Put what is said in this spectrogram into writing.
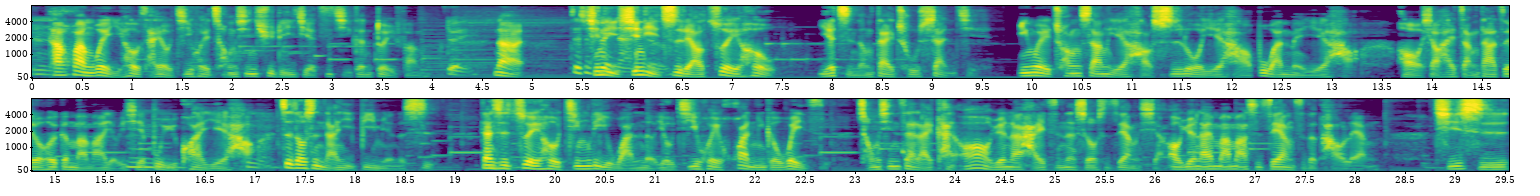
嗯，他换位以后才有机会重新去理解自己跟对方。对，那心理心理治疗最后也只能带出善解。因为创伤也好，失落也好，不完美也好，好小孩长大之后会跟妈妈有一些不愉快也好，这都是难以避免的事。但是最后经历完了，有机会换一个位置，重新再来看，哦，原来孩子那时候是这样想，哦，原来妈妈是这样子的考量，其实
